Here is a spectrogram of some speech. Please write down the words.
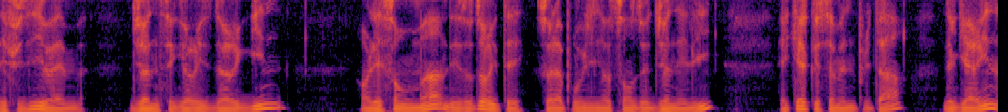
des fusils EM. John sécurise Durgin en laissant aux mains des autorités. Cela prouve l'innocence de John et Lee. Et quelques semaines plus tard, De Guerin,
